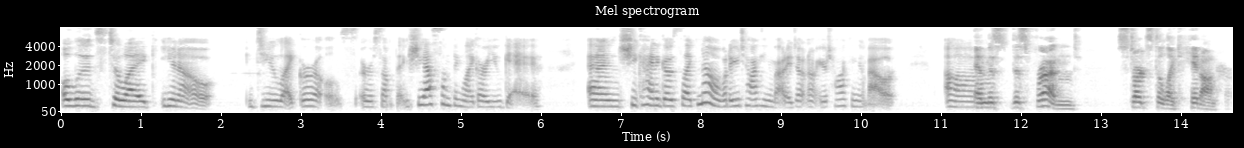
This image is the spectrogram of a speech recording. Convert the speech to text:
alludes to like, you know, do you like girls or something? She asks something like, "Are you gay?" And she kind of goes like, "No, what are you talking about? I don't know what you're talking about." Um, and this this friend starts to like hit on her,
